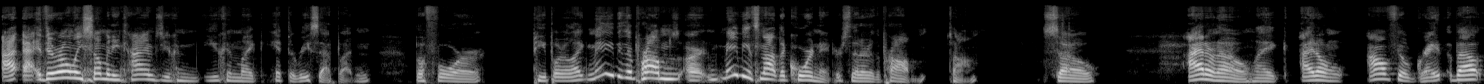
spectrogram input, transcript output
I, I, there are only so many times you can you can like hit the reset button before people are like maybe the problems aren't, maybe it's not the coordinators that are the problem tom so i don't know like i don't i don't feel great about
